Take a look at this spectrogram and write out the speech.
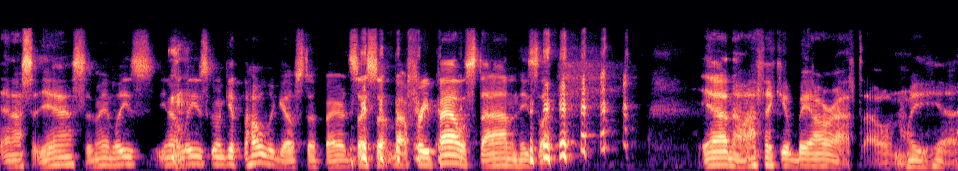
And I said, yeah. I said, man, Lee's, you know, Lee's going to get the Holy Ghost up there and say something about free Palestine. And he's like, yeah, no, I think it'll be all right though. And we uh,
